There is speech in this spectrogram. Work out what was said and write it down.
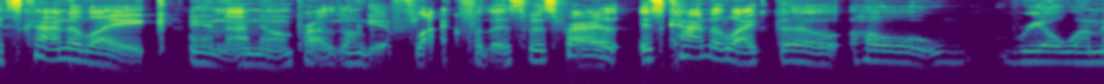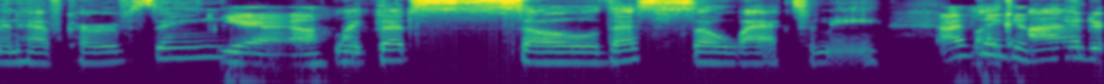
it's kind of like, and I know I'm probably gonna get flack for this, but it's probably it's kind of like the whole real women have curves thing. Yeah, like that's so that's so whack to me. I think like, I under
